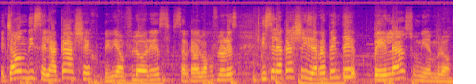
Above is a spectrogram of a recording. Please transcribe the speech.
El chabón dice la calle, vivía en Flores, cerca del Bajo Flores. Dice la calle y de repente pela su miembro.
